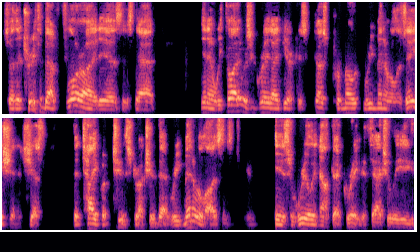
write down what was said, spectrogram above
So the truth about fluoride is is that you know we thought it was a great idea because it does promote remineralization. It's just the type of tooth structure that remineralizes is really not that great. It's actually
